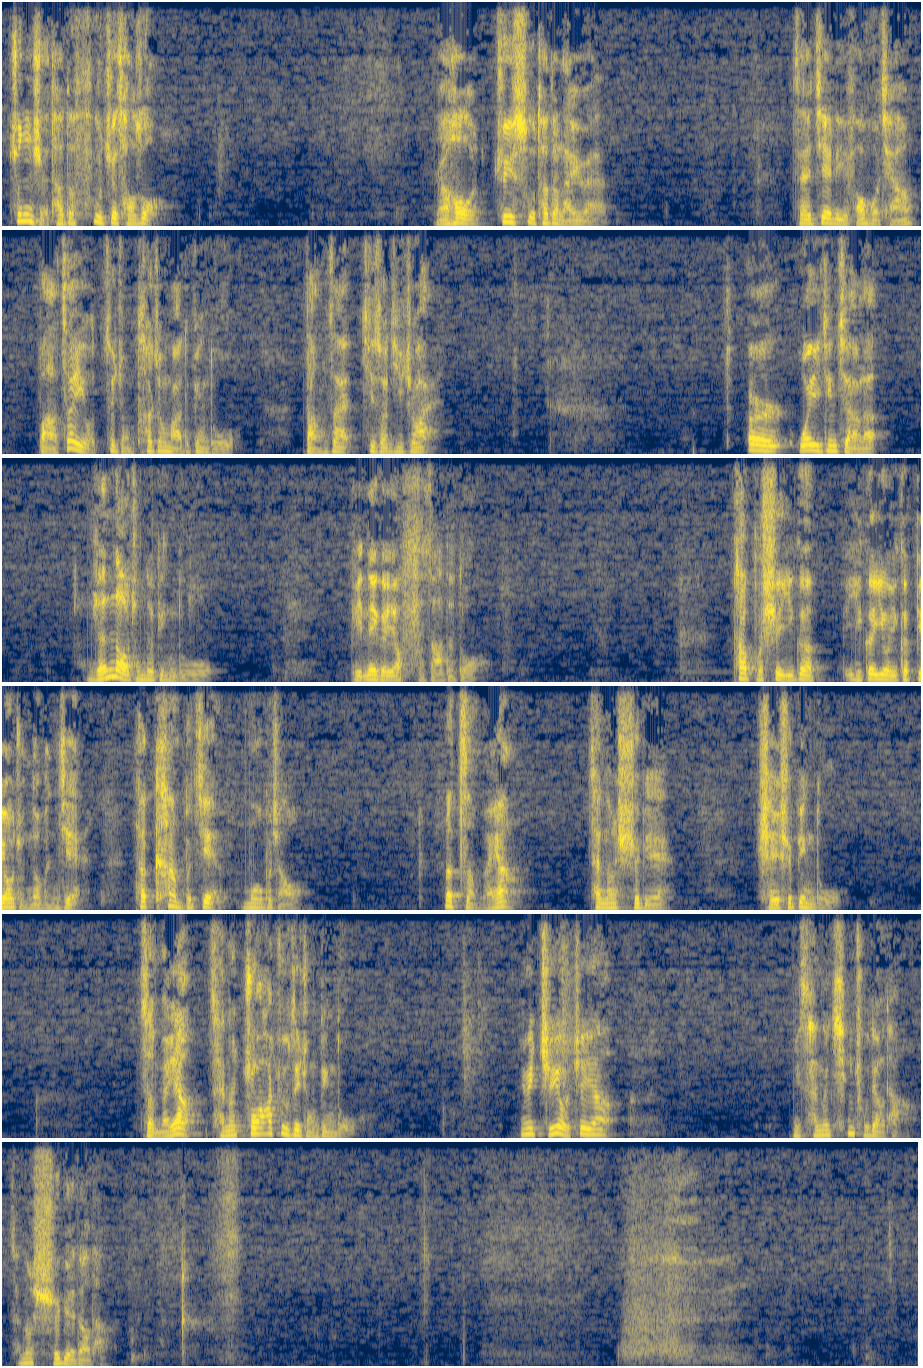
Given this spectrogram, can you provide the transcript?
终止它的复制操作，然后追溯它的来源，再建立防火墙。把再有这种特征码的病毒挡在计算机之外，而我已经讲了，人脑中的病毒比那个要复杂的多，它不是一个一个又一个标准的文件，它看不见摸不着。那怎么样才能识别谁是病毒？怎么样才能抓住这种病毒？因为只有这样，你才能清除掉它，才能识别到它。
